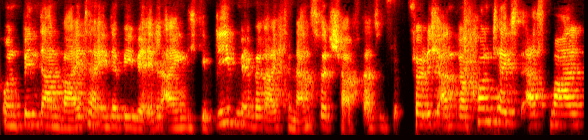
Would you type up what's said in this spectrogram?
und bin dann weiter in der BWL eigentlich geblieben im Bereich Finanzwirtschaft. Also völlig anderer Kontext erstmal.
